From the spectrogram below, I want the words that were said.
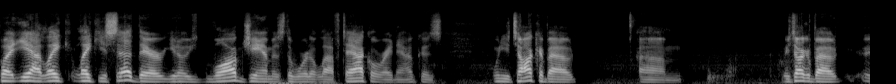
but yeah, like like you said there, you know, logjam is the word at left tackle right now because when you talk about um, we talk about uh,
